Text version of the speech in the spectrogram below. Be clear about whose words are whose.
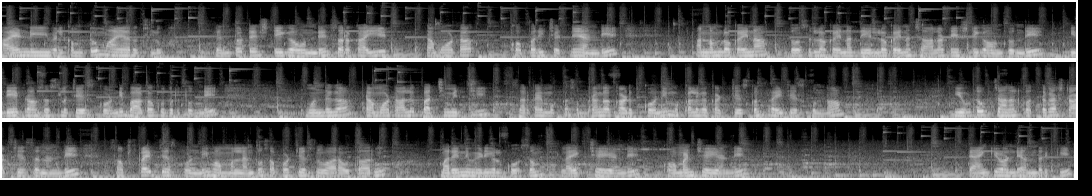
Speaker 1: Hi అండి welcome to మాయా రుచులు. ఎంతో టేస్టీగా ఉండే సొరకాయ టమోటా కొబ్బరి చట్నీ అండి. అన్నంలోకైనా దోశల్లోకైనా దేనిలోకైనా చాలా టేస్టీగా ఉంటుంది. ఇదే ప్రాసెస్లో చేసుకోండి బాగా కుదురుతుంది. ముందుగా టమోటాలు పచ్చిమిర్చి సొరకాయ ముక్క శుభ్రంగా కడుక్కొని ముక్కలుగా కట్ చేసుకొని ఫ్రై చేసుకుందాం. యూట్యూబ్ ఛానల్ కొత్తగా స్టార్ట్ చేశానండి. సబ్స్క్రైబ్ చేసుకోండి. మమ్మల్ని ఎంతో సపోర్ట్ చేసిన వారు అవుతారు. మరిన్ని వీడియోల కోసం లైక్ చేయండి కామెంట్ చేయండి. థ్యాంక్ యూ అండి అందరికీ.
